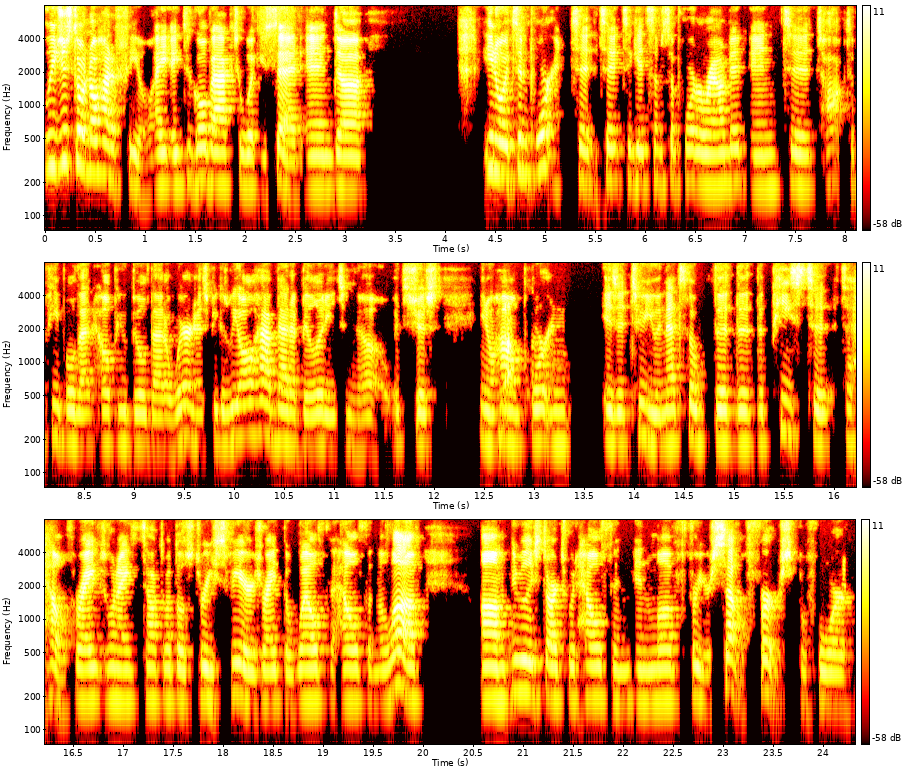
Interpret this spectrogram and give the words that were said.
we just don't know how to feel. I, I to go back to what you said, and uh, you know, it's important to, to to get some support around it and to talk to people that help you build that awareness because we all have that ability to know. It's just you know how yeah. important is it to you and that's the, the the the piece to to health right when i talked about those three spheres right the wealth the health and the love um it really starts with health and, and love for yourself first before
